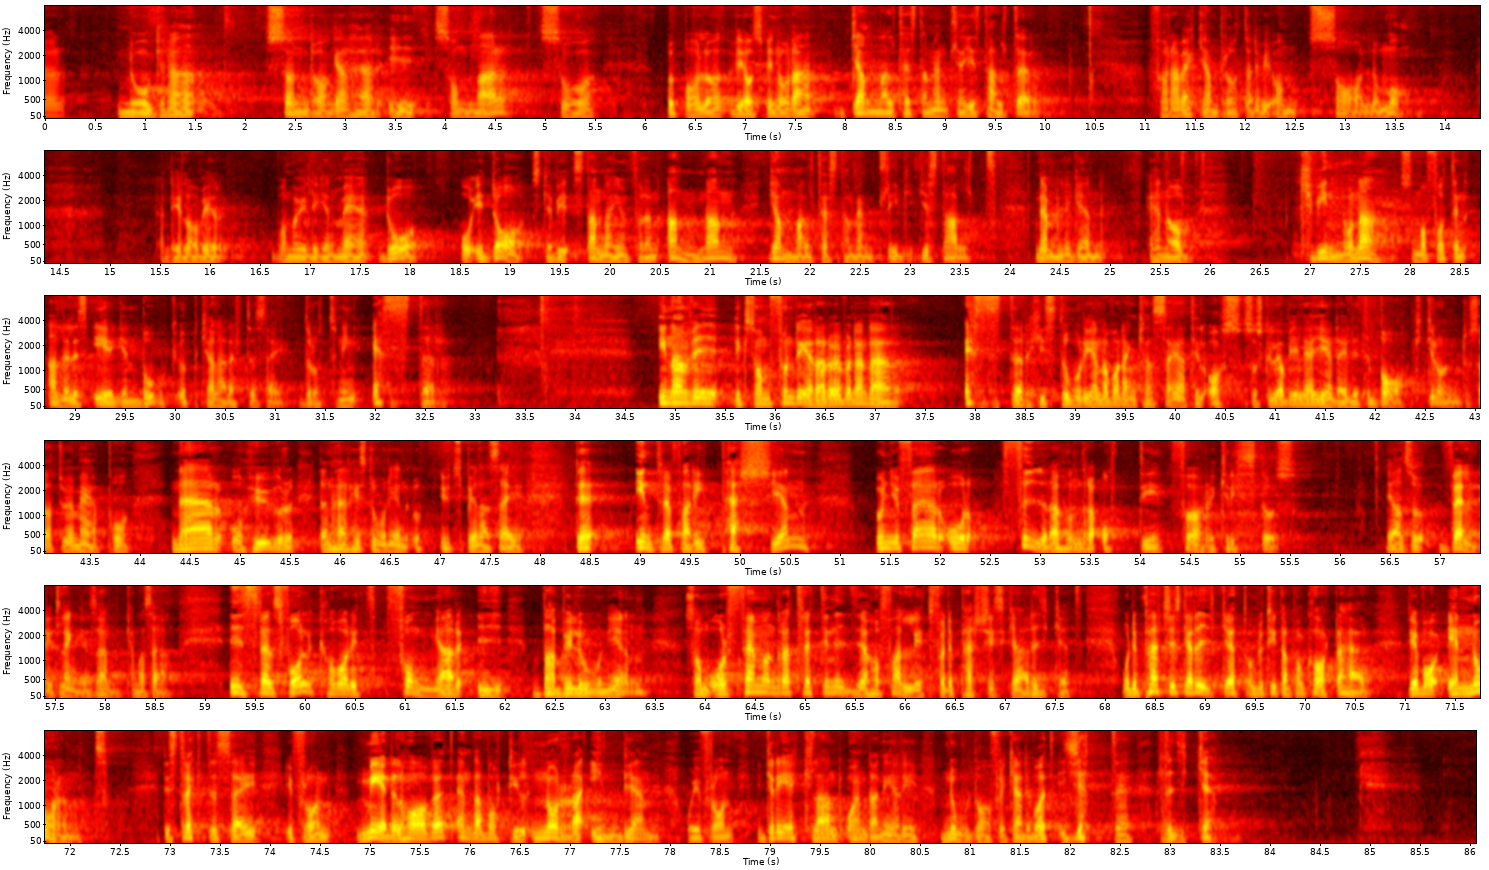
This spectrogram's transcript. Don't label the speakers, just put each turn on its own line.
Under några söndagar här i sommar så uppehåller vi oss vid några gammaltestamentliga gestalter. Förra veckan pratade vi om Salomo. En del av er var möjligen med då. Och idag ska vi stanna inför en annan gammaltestamentlig gestalt, nämligen en av kvinnorna som har fått en alldeles egen bok uppkallad efter sig, drottning Ester. Innan vi liksom funderar över den där Ester-historien och vad den kan säga till oss så skulle jag vilja ge dig lite bakgrund så att du är med på när och hur den här historien utspelar sig. Det inträffar i Persien ungefär år 480 före Kristus. Det är alltså väldigt länge sedan kan man säga. Israels folk har varit fångar i Babylonien som år 539 har fallit för det persiska riket. Och det persiska riket, om du tittar på en karta här, det var enormt. Det sträckte sig ifrån Medelhavet ända bort till norra Indien och ifrån Grekland och ända ner i Nordafrika. Det var ett jätterike.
